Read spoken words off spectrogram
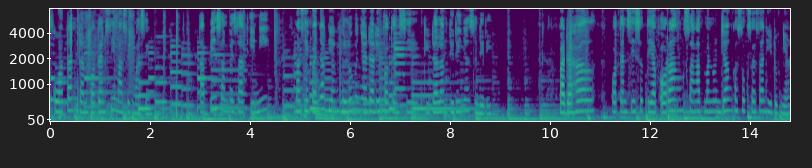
kekuatan dan potensi masing-masing. Tapi sampai saat ini, masih banyak yang belum menyadari potensi di dalam dirinya sendiri. Padahal, Potensi setiap orang sangat menunjang kesuksesan hidupnya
